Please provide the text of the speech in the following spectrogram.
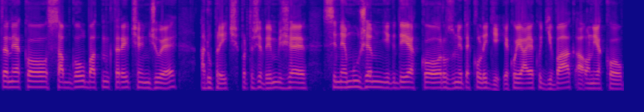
ten jako sub goal button, který changeuje a jdu pryč, protože vím, že si nemůžem nikdy jako rozumět jako lidi, jako já jako divák a on jako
